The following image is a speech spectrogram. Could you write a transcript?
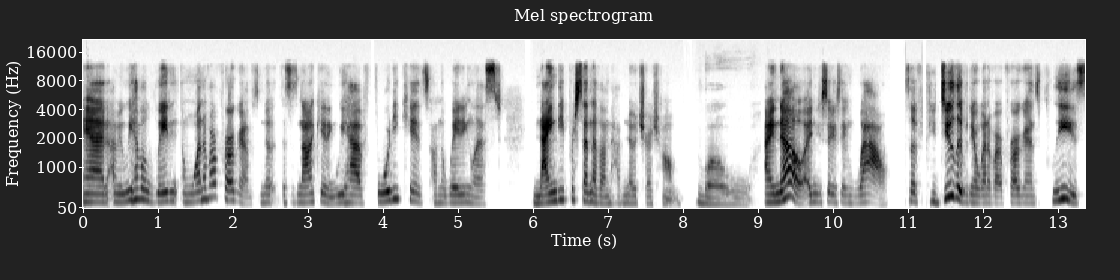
and I mean, we have a waiting in one of our programs. No, this is not kidding. We have 40 kids on the waiting list. 90% of them have no church home. Whoa. I know. And you so you're saying, wow. So if you do live near one of our programs, please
